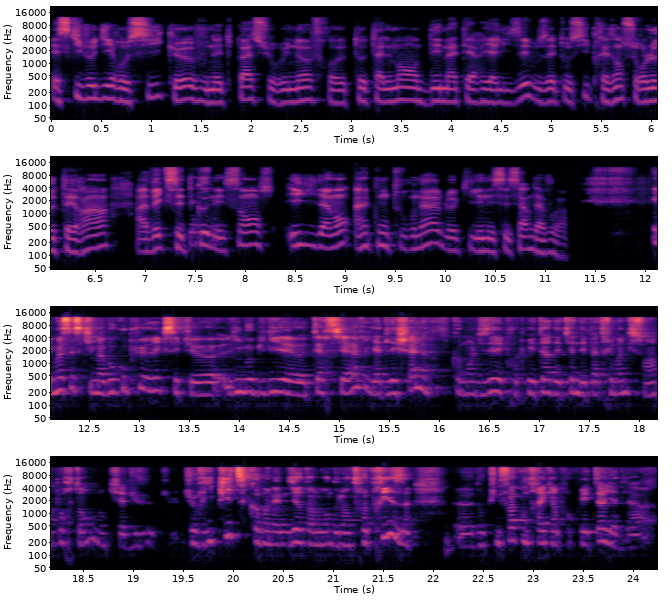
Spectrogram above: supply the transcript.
et ce qui veut dire aussi que vous n'êtes pas sur une offre totalement dématérialisée, vous êtes aussi présent sur le terrain avec cette connaissance évidemment incontournable qu'il est nécessaire d'avoir. Et moi, c'est ce qui m'a beaucoup plu, Eric, c'est que l'immobilier tertiaire, il y a de l'échelle. Comme on le disait, les propriétaires détiennent des patrimoines qui sont importants. Donc, il y a du, du, repeat, comme on aime dire dans le monde de l'entreprise. donc, une fois qu'on travaille avec un propriétaire, il y a de la,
